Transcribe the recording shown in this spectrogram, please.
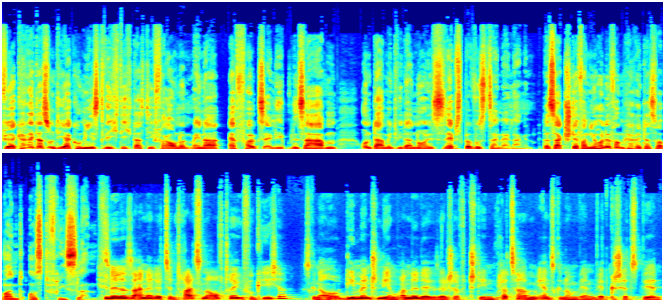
Für Caritas und Diakonie ist wichtig, dass die Frauen und Männer Erfolgserlebnisse haben und damit wieder neues Selbstbewusstsein erlangen. Das sagt Stefanie Holle vom Caritasverband Ostfriesland. Ich finde, das ist einer der zentralsten Aufträge von Kirche, dass genau die Menschen, die am Rande der Gesellschaft stehen, Platz haben, ernst genommen werden, wertgeschätzt werden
